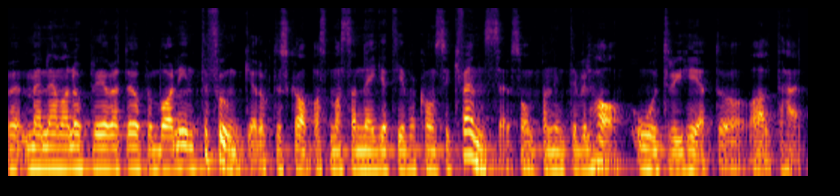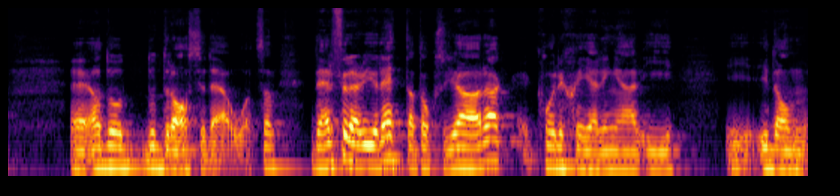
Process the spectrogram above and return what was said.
Men när man upplever att det uppenbarligen inte funkar och det skapas massa negativa konsekvenser, sånt man inte vill ha, otrygghet och, och allt det här, eh, ja då, då dras ju det åt. Så därför är det ju rätt att också göra korrigeringar i, i, i de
